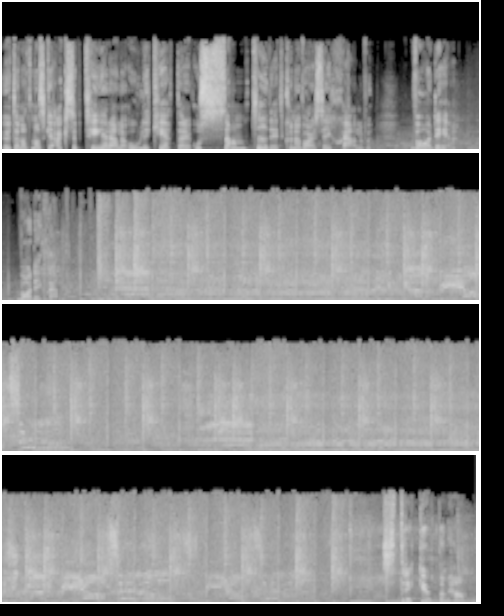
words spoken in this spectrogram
utan att man ska acceptera alla olikheter och samtidigt kunna vara sig själv. Var det. Var dig själv. Sträck ut en hand.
